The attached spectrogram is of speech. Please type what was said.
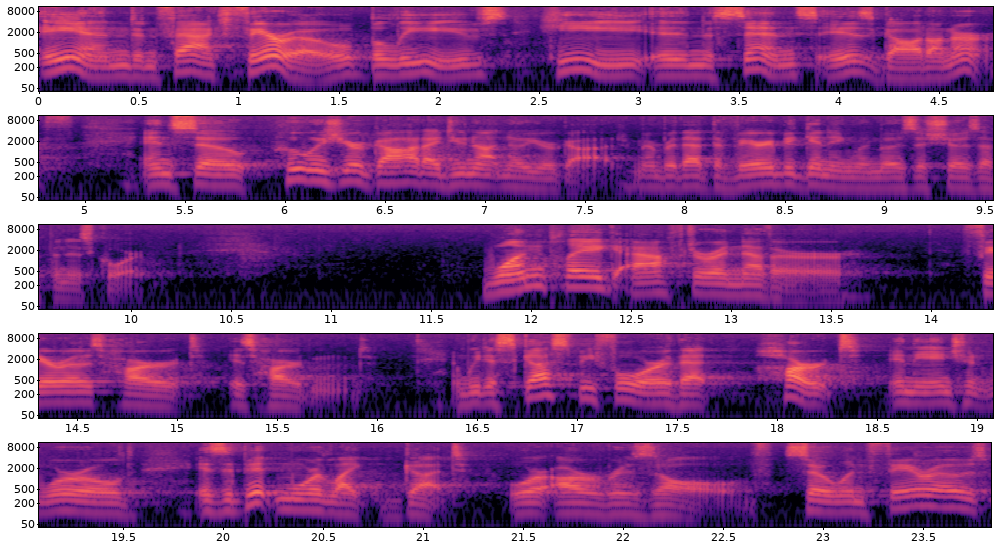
And in fact, Pharaoh believes he, in a sense, is God on earth. And so, who is your God? I do not know your God. Remember that at the very beginning when Moses shows up in his court. One plague after another, Pharaoh's heart is hardened. And we discussed before that heart in the ancient world is a bit more like gut or our resolve. So when Pharaoh's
